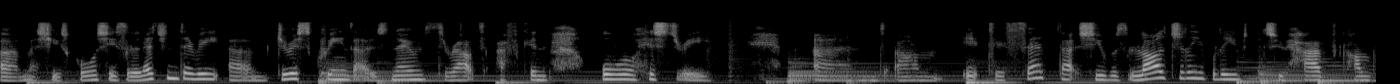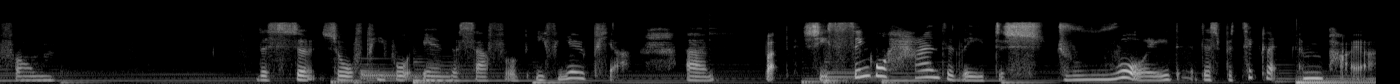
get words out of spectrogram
um, as she's called, she's a legendary um, Jewish queen that is known throughout African oral history. And um, it is said that she was largely believed to have come from the sort of people in the south of Ethiopia. Um, but she single handedly destroyed this particular empire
